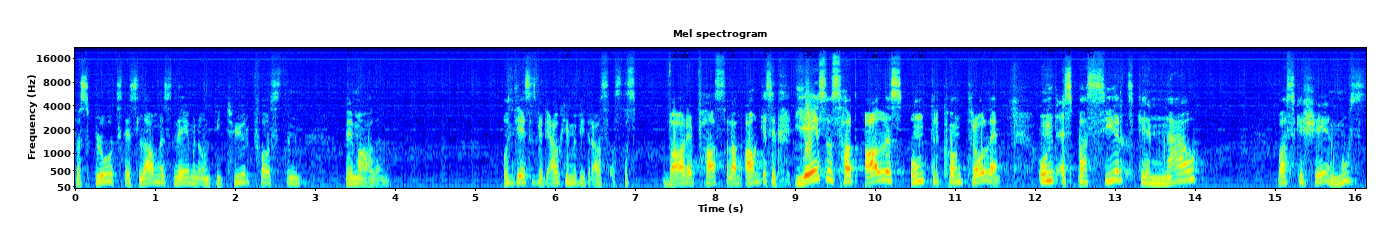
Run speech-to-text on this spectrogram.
das Blut des Lammes nehmen und die Türpfosten bemalen. Und Jesus wird auch immer wieder als, als das wahre Passalam angesehen. Jesus hat alles unter Kontrolle. Und es passiert genau, was geschehen muss.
